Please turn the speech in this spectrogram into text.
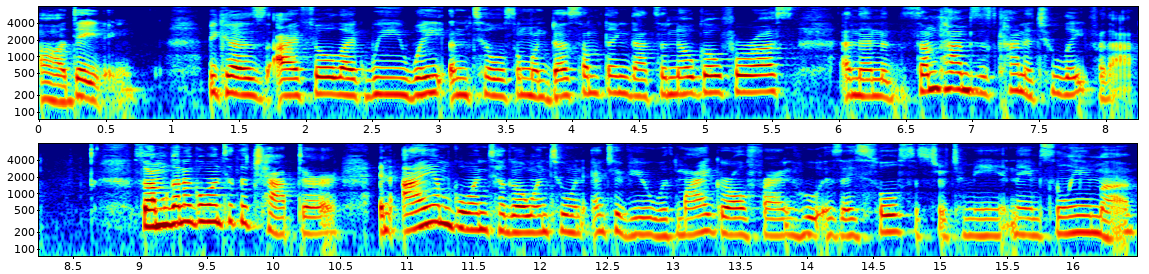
uh, dating. Because I feel like we wait until someone does something that's a no go for us, and then sometimes it's kind of too late for that. So I'm going to go into the chapter and I am going to go into an interview with my girlfriend who is a soul sister to me named Salima,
